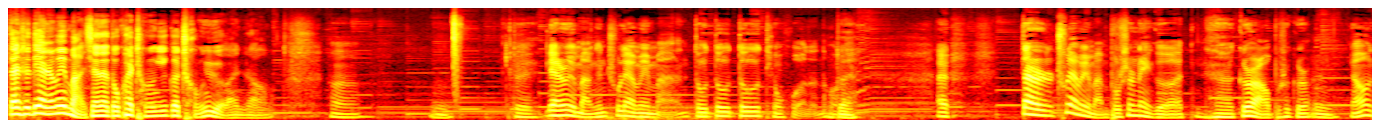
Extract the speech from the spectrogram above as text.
但是恋人未满现在都快成一个成语了，你知道吗？嗯嗯，对，恋人未满跟初恋未满都都都挺火的。后对哎，但是初恋未满不是那个、呃 歌啊，不是歌。嗯然后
